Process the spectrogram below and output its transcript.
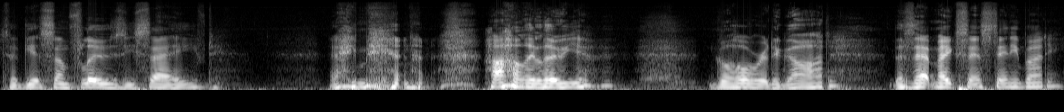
to get some floozy saved. Amen. Hallelujah. Glory to God. Does that make sense to anybody?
